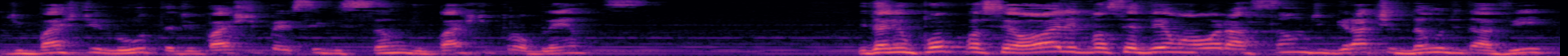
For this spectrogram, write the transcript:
debaixo de luta, debaixo de perseguição, debaixo de problemas. E dali um pouco você olha e você vê uma oração de gratidão de Davi,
